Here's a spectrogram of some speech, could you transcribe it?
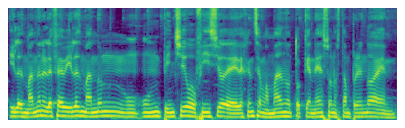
Y les mandan el FBI, les mandan un, un, pinche oficio de déjense mamás, no toquen eso, no están poniendo en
